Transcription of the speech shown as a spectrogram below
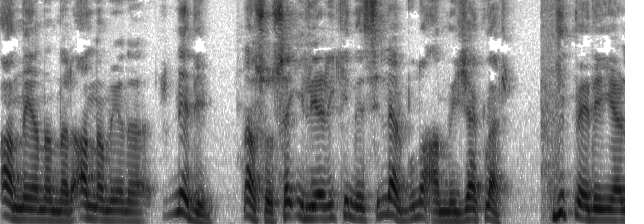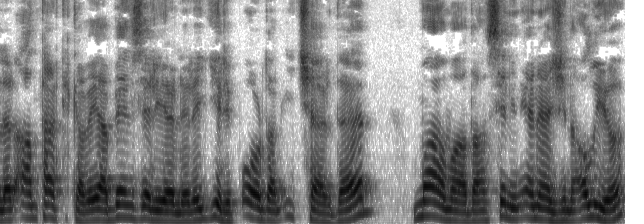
anlayanları anlamayana ne diyeyim? Nasıl olsa ileriki nesiller bunu anlayacaklar. Gitmediğin yerler Antarktika veya benzeri yerlere girip oradan içeriden mağmadan senin enerjini alıyor,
